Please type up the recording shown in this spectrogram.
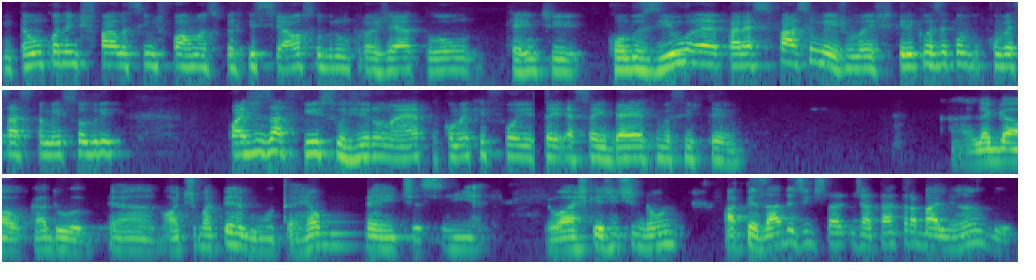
Então, quando a gente fala assim de forma superficial sobre um projeto ou que a gente conduziu, é, parece fácil mesmo, mas queria que você conversasse também sobre quais desafios surgiram na época, como é que foi essa ideia que vocês teve. Ah, legal, Cadu. É ótima pergunta. Realmente, assim, eu acho que a gente não, apesar de a gente tá, já estar tá trabalhando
